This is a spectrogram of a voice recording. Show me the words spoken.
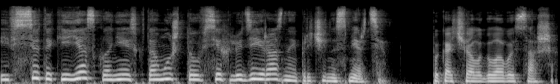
«И все-таки я склоняюсь к тому, что у всех людей разные причины смерти», покачала головой Саша.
